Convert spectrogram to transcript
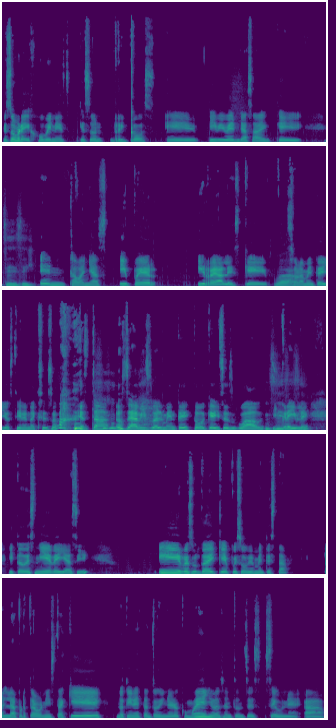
es sobre jóvenes que son ricos eh, y viven, ya saben que sí, sí. en cabañas hiper irreales que solamente ellos tienen acceso. Está, o sea, visualmente como que dices, wow, increíble. y todo es nieve y así. Y resulta de que pues obviamente está la protagonista que no tiene tanto dinero como ellos, entonces se une a,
